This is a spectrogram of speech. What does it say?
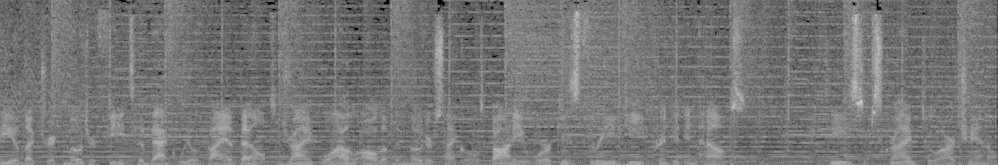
The electric motor feeds the back wheel via belt drive while all of the motorcycle's bodywork is 3D printed in-house. Please subscribe to our channel.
